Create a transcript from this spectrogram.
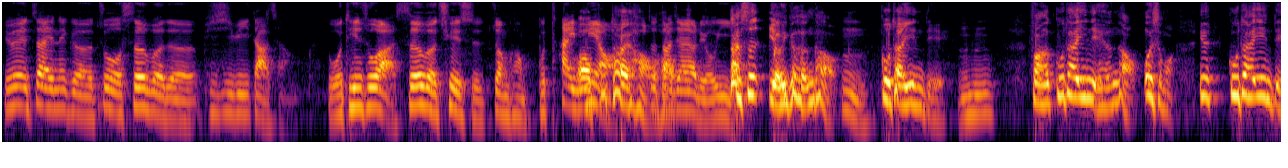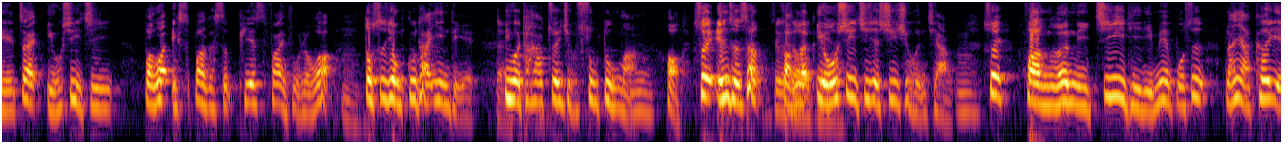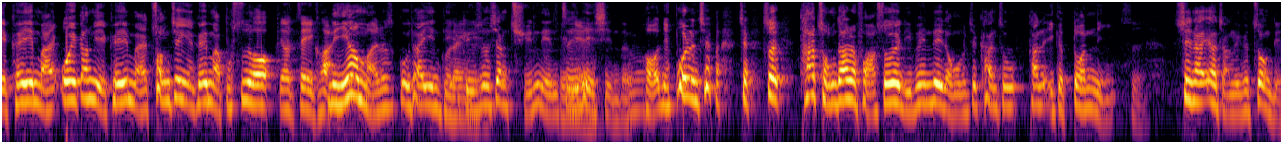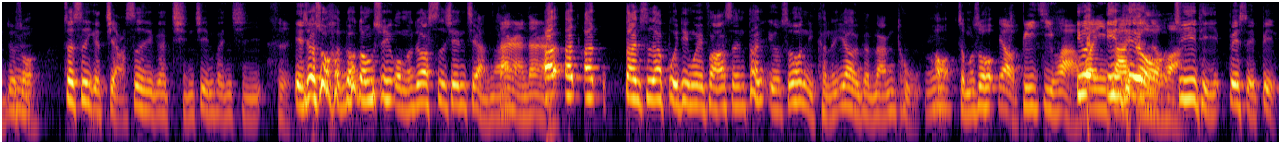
因为在那个做 server 的 PCB 大厂，我听说啊，server 确实状况不太妙，不太好，这大家要留意。但是有一个很好，嗯，固态硬碟，嗯哼，反而固态硬碟很好，为什么？因为固态硬碟在游戏机。包括 Xbox、PS5 的话，都是用固态硬碟，因为它要追求速度嘛。哦，所以原则上反而游戏机的需求很强，所以反而你记忆体里面不是南亚科也可以买，微刚也可以买，创建也可以买，不是哦。要这一块，你要买的是固态硬碟，比如说像群联这一类型的。哦，你不能这样这样，所以它从它的法说里面内容，我们就看出它的一个端倪。是，现在要讲的一个重点就是说。这是一个假设，一个情境分析，是，也就是说很多东西我们都要事先讲啊。当然，当然。啊啊啊！但是它不一定会发生，但有时候你可能要有个蓝图。好，怎么说？要有 B 计划。因为 Intel 记忆体被谁并？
